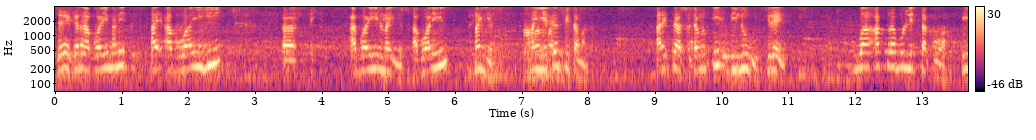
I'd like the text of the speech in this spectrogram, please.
যে এখানে আবওয়াই মানে আহ, আবওয়াইহিল মাইয়াত পিতামাতা আরেকটা আছে যেমন ই কিরে আকরাবুল ই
